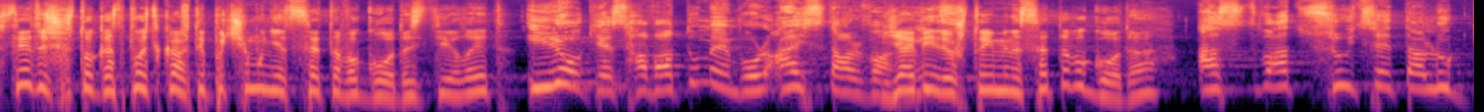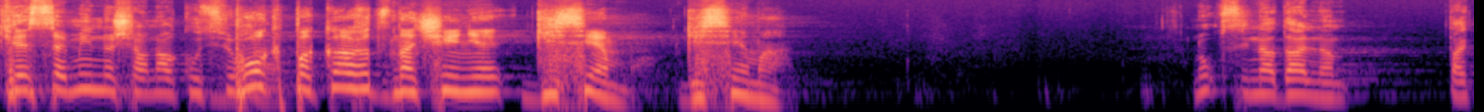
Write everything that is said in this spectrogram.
Հաջորդ բանը, որ Աստված անելու է եւ ինչու՞ չէ այս տարվանից, Следующее, что Господь скажет, и почему нет с этого года сделает. իրոք ես հավատում եմ, որ այս Я տարվանից верю, что именно с этого года Աստված ցույց է տալու Գեսեմի նշանակությունը։ Бог покажет значение Гесем, Гесема. Ну, синодально так,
